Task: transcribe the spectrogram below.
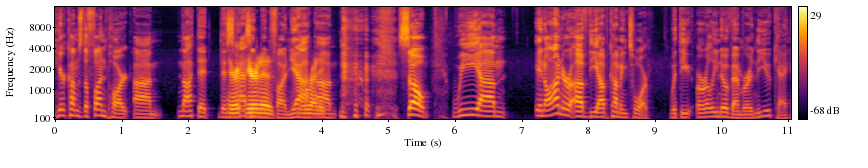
here comes the fun part. Um, not that this Here- hasn't here been is. fun. Yeah. Um, so we, um, in honor of the upcoming tour with the early November in the UK,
